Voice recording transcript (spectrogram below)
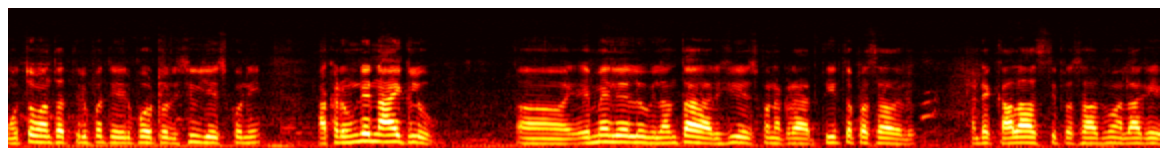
మొత్తం అంతా తిరుపతి ఎయిర్పోర్ట్లో రిసీవ్ చేసుకొని అక్కడ ఉండే నాయకులు ఎమ్మెల్యేలు వీళ్ళంతా రిసీవ్ చేసుకొని అక్కడ తీర్థ ప్రసాదాలు అంటే కాళహస్తి ప్రసాదం అలాగే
